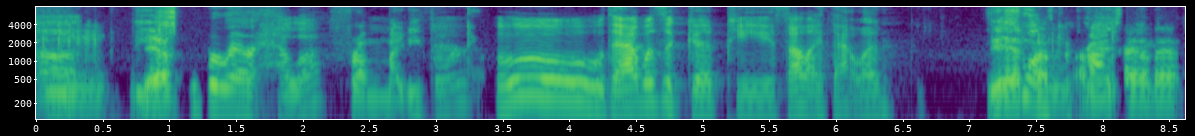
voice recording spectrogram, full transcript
Uh, Hmm, the yeah, super rare Hela from Mighty Thor. ooh, that was a good piece. I like that one. This yes, one I'm, I'm surprised me. that.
